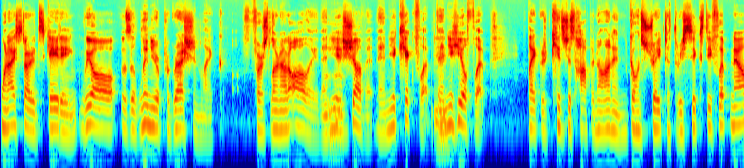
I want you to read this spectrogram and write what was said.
when I started skating, we all it was a linear progression. Like first learn how to ollie, then Mm-hmm. you shove it, then you kick flip, then you heel flip. Like are kids just hopping on and going straight to 360 flip now,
